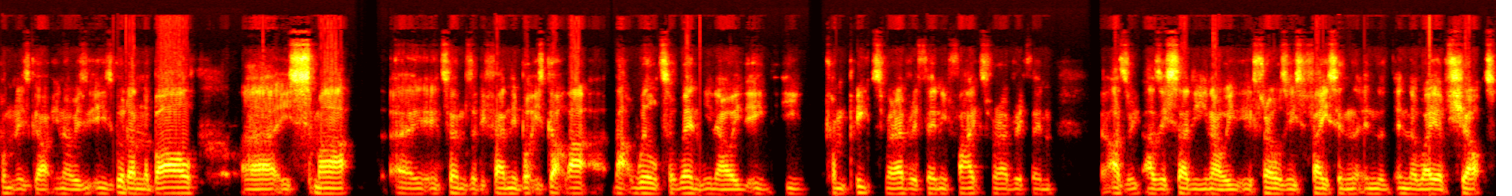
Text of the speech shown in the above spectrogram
Kompany's got. You know, he's he's good on the ball. Uh, he's smart uh, in terms of defending, but he's got that that will to win. You know, he he, he competes for everything. He fights for everything. As as he said, you know, he, he throws his face in the, in the in the way of shots.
